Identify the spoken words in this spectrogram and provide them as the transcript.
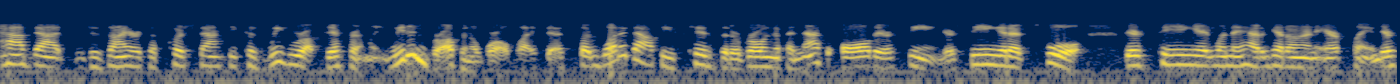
have that desire to push back because we grew up differently. We didn't grow up in a world like this. But what about these kids that are growing up and that's all they're seeing? They're seeing it at school. They're seeing it when they had to get on an airplane. They're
